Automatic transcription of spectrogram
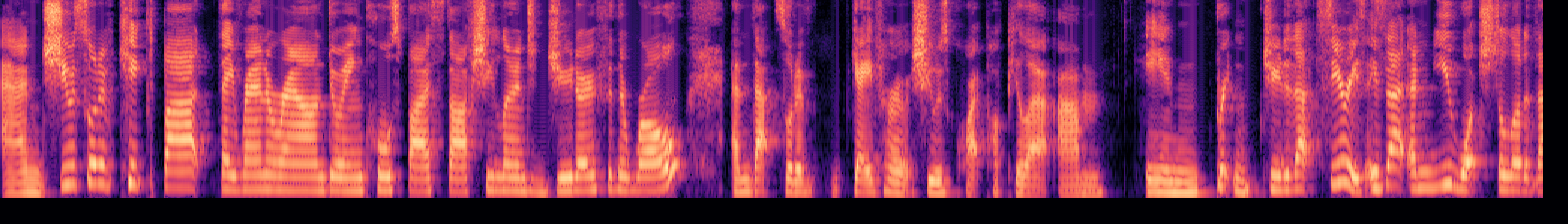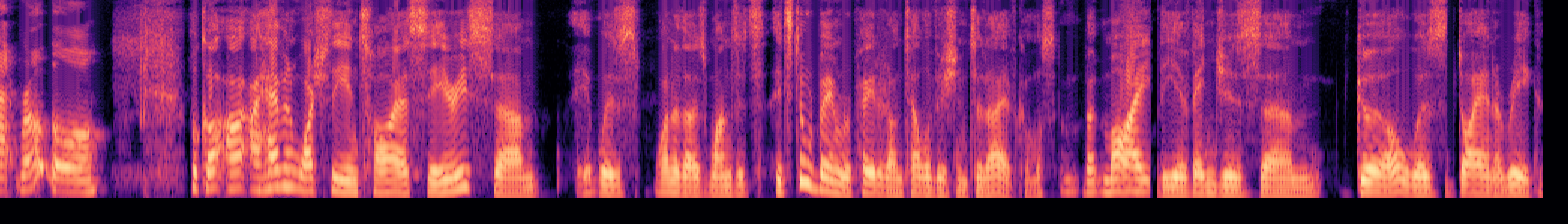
And she was sort of kicked butt. They ran around doing cool spy stuff. She learned judo for the role. And that sort of gave her, she was quite popular. Um, in Britain due to that series. Is that, and you watched a lot of that, Rob, or? Look, I, I haven't watched the entire series. Um, it was one of those ones. It's it's still being repeated on television today, of course. But my the Avengers um, girl was Diana Rigg.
